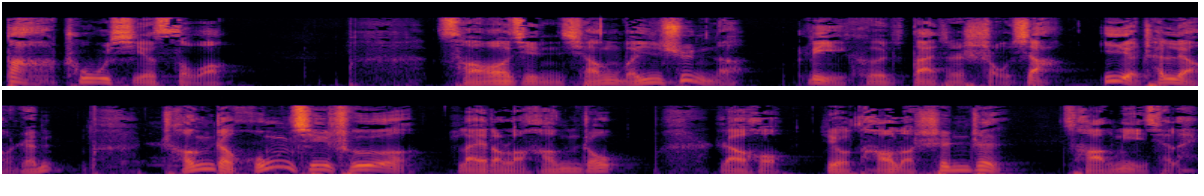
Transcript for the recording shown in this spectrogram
大出血死亡。曹锦强闻讯呢，立刻带着手下叶晨两人，乘着红旗车来到了杭州，然后又逃到深圳藏匿起来。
